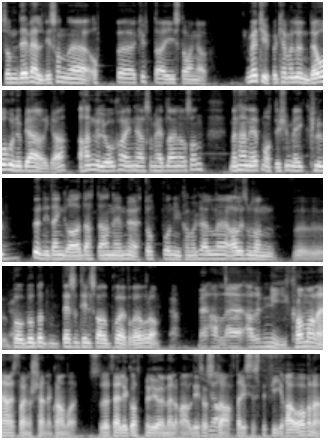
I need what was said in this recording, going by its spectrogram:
som det er veldig sånn eh, oppkutta i Stavanger. Med type Kevin Lunde og Rune Bjerga. Han vil jo òg ha inn her som headliner og sånn, men han er på en måte ikke med i klubben i den grad at han er møter opp på nykommerkveldene og liksom sånn på, på, på det som tilsvarer prøverøret, da. Men alle, alle nykommerne her i Stavanger kjenner hverandre. Så det er et veldig godt miljø mellom alle de som Ja. starta de siste fire årene.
